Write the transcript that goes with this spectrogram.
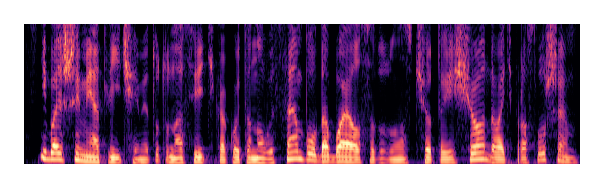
с небольшими отличиями. Тут у нас, видите, какой-то новый сэмпл добавился, тут у нас что-то еще. Давайте прослушаем.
